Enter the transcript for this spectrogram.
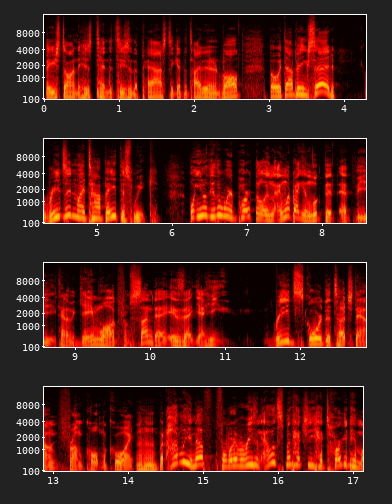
based on his tendencies in the past to get the tight end involved. But with that being said, Reed's in my top eight this week. Well, you know the other weird part though, and I went back and looked at, at the kind of the game log from Sunday, is that yeah he. Reed scored the touchdown from Colt McCoy, but oddly enough, for whatever reason, Alex Smith actually had targeted him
